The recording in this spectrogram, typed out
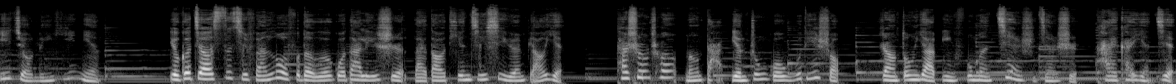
一九零一年，有个叫斯奇凡洛夫的俄国大力士来到天津戏园表演。他声称能打遍中国无敌手，让东亚病夫们见识见识，开开眼界。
